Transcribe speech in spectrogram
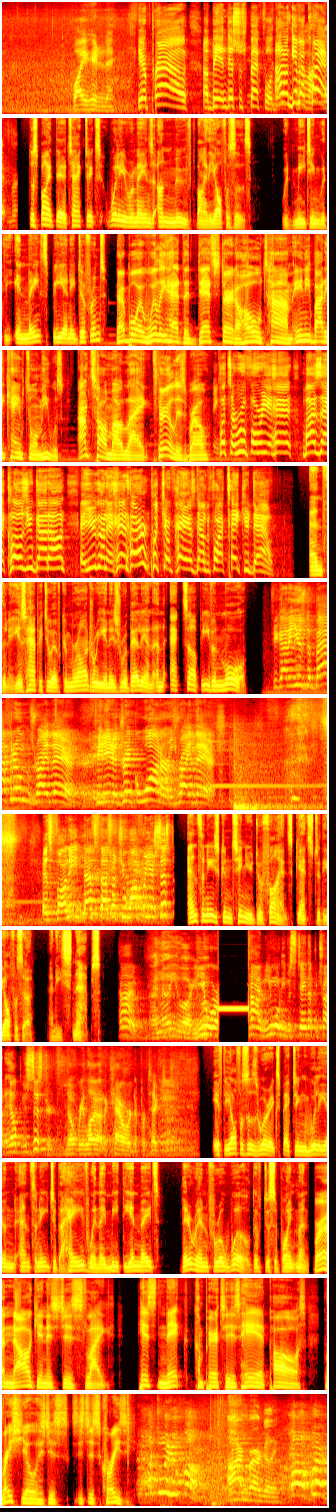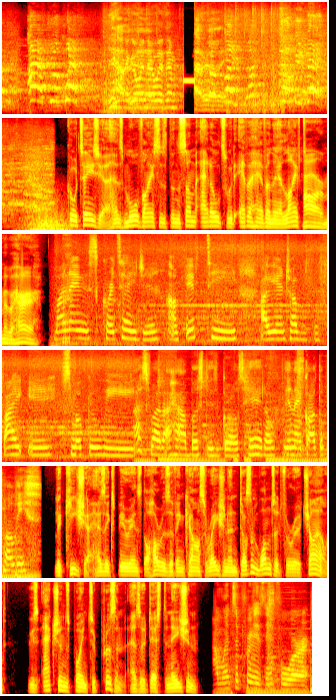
Why are you here today? You're proud of being disrespectful. I don't give a crap. Despite their tactics, Willie remains unmoved by the officers. Would meeting with the inmates be any different? That boy Willie had the death stare the whole time. Anybody came to him, he was, I'm talking about like fearless, bro. Puts a roof over your head, buys that clothes you got on, and you're gonna hit her? Put your hands down before I take you down. Anthony is happy to have camaraderie in his rebellion and acts up even more. If you gotta use the bathroom, it's right there. If you need a drink of water, it's right there. It's funny? That's that's what you want for your sister? Anthony's continued defiance gets to the officer, and he snaps. Time. I know you are. You are time. You won't even stand up and try to help your sister. Don't rely on a coward to protect you. If the officers were expecting Willie and Anthony to behave when they meet the inmates, they're in for a world of disappointment. Bruh, noggin is just like his neck compared to his head pause ratio is just it's just crazy. What you here for? Armed burglary. Oh, burglary. I asked you a question. You want to go in there with him? really. I'll be back. Cortasia has more vices than some adults would ever have in their lifetime. Oh, I remember her. My name is Cortasia. I'm 15. I get in trouble for fighting, smoking weed. I swear I had bust this girl's head open. Then they called the police. Lakeisha has experienced the horrors of incarceration and doesn't want it for her child, whose actions point to prison as her destination. I went to prison for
